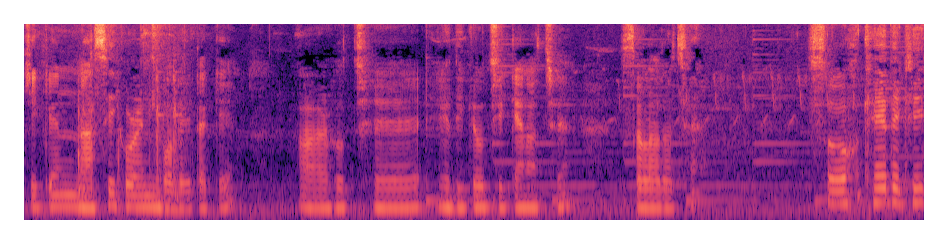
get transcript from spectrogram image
চিকেন নাসি করেন বলে এটাকে। আর হচ্ছে এদিকেও চিকেন আছে, সালাদ আছে। সো, খেয়ে দেখি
